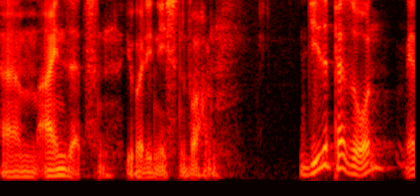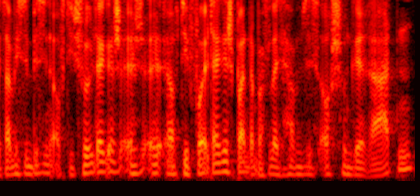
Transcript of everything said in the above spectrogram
ähm, einsetzen über die nächsten Wochen. Diese Person, jetzt habe ich sie ein bisschen auf die Schulter, äh, auf die Folter gespannt, aber vielleicht haben Sie es auch schon geraten,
